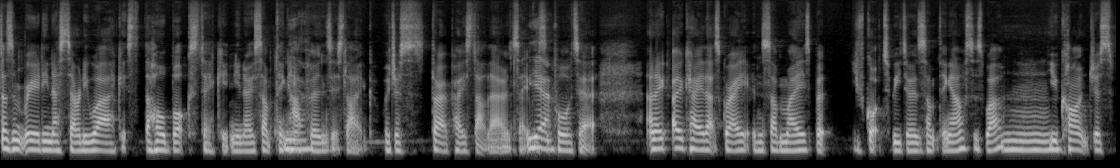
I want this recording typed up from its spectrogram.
doesn't really necessarily work. It's the whole box ticking. You know, something Yeah. happens. It's like we just throw a post out there and say we Yeah. support it. And okay, that's great in some ways, but you've got to be doing something else as well. You can't just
